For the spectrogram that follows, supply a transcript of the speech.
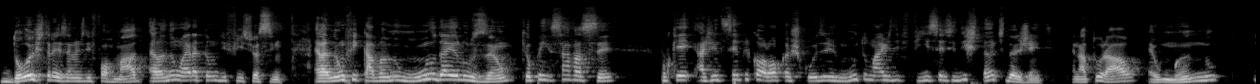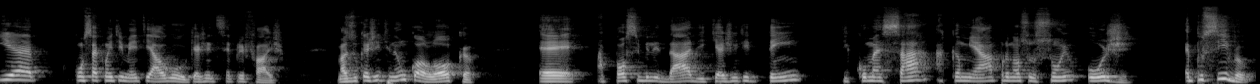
dois, três anos de formado, ela não era tão difícil assim. Ela não ficava no mundo da ilusão que eu pensava ser, porque a gente sempre coloca as coisas muito mais difíceis e distantes da gente. É natural, é humano e é, consequentemente, algo que a gente sempre faz. Mas o que a gente não coloca é a possibilidade que a gente tem de começar a caminhar para o nosso sonho hoje. É possível,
